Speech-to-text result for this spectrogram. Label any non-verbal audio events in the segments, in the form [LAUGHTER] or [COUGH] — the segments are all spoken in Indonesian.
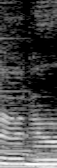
in you.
